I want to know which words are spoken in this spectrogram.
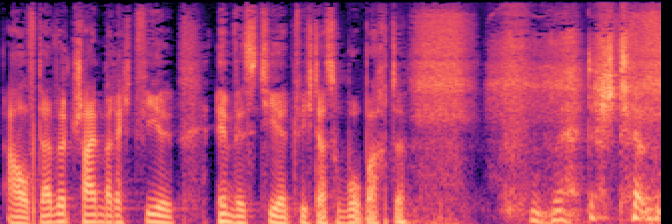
auf? Da wird scheinbar recht viel investiert, wie ich das so beobachte. Das stimmt,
